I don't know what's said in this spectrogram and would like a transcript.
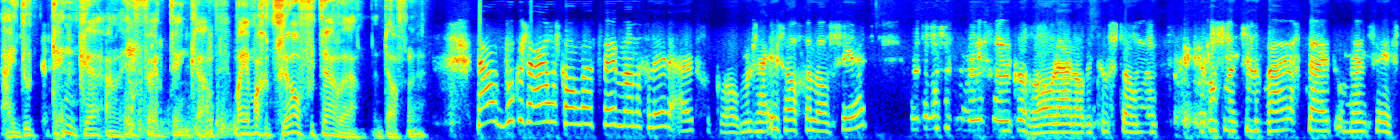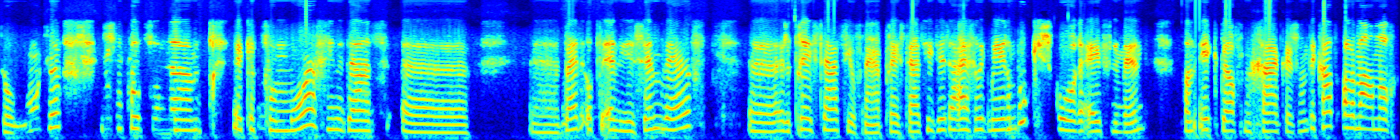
hij doet denken aan, heel ver denken aan. Maar je mag het zelf vertellen, Daphne. Nou, het boek is eigenlijk al uh, twee maanden geleden uitgekomen. Dus hij is al gelanceerd. Maar toen was het vanwege corona en al die toestanden. Er was natuurlijk weinig tijd om mensen even te ontmoeten. Dus een, uh, ik heb vanmorgen inderdaad uh, bij de, op de NDSM-werf de presentatie, of nou ja, presentatie, dit eigenlijk meer een boekje scoren evenement van ik, Daphne Gakers. Want ik had allemaal nog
